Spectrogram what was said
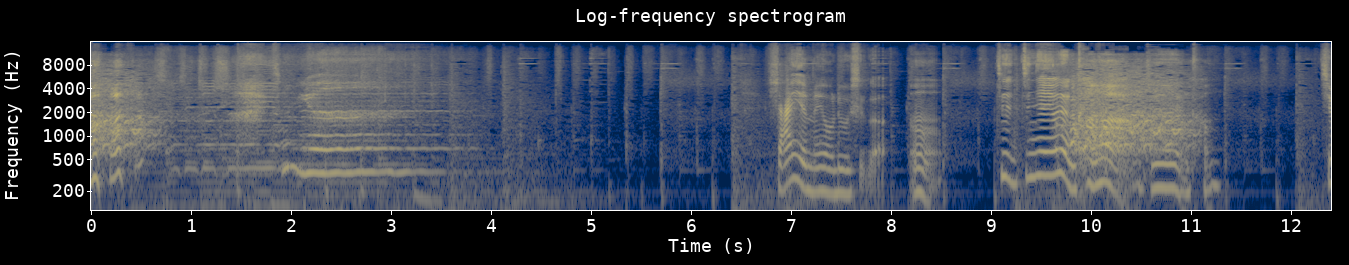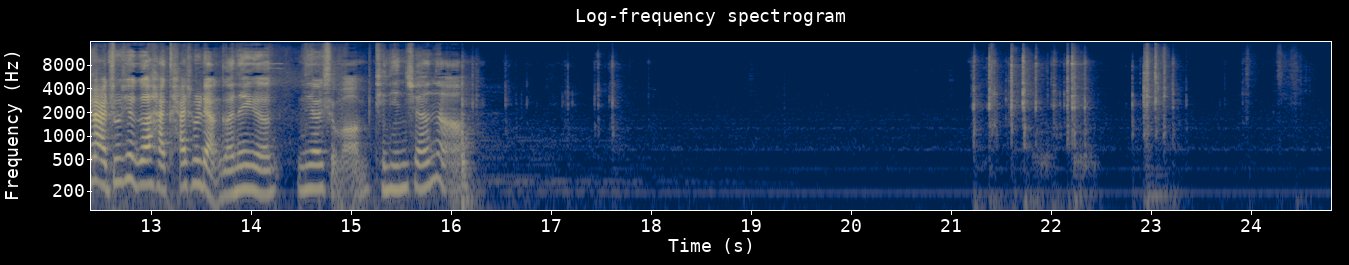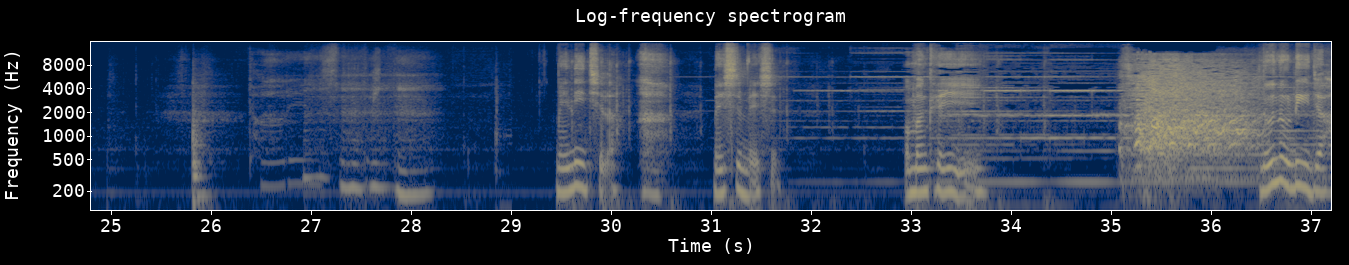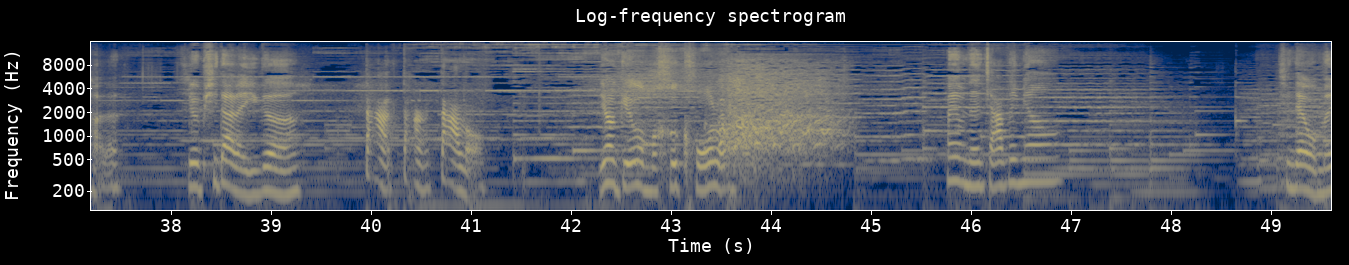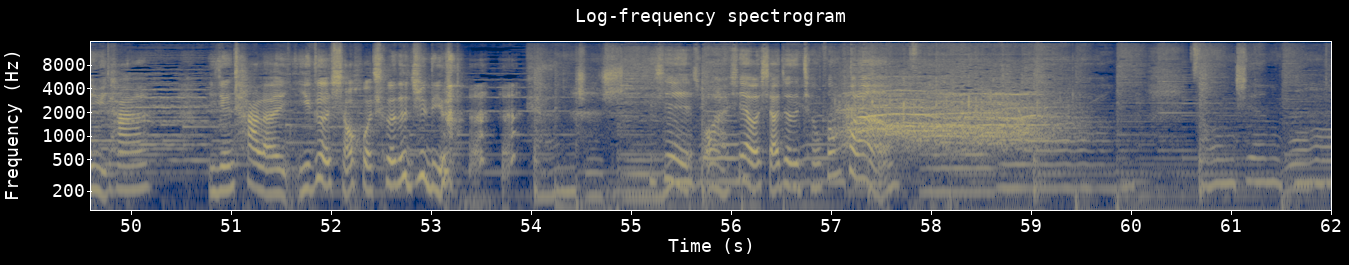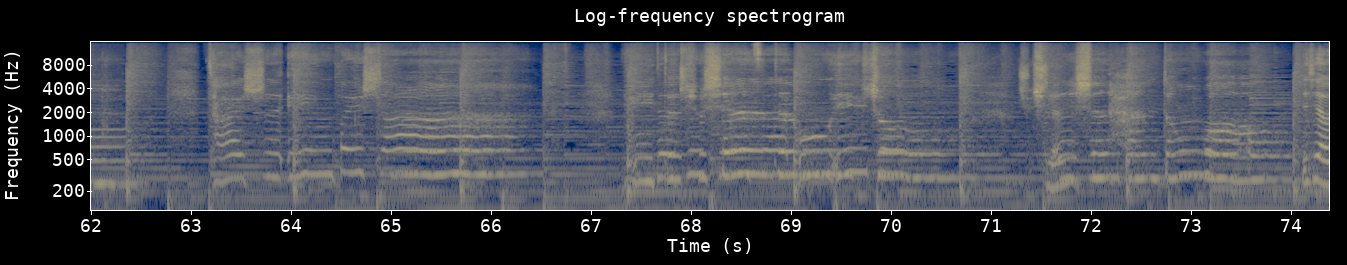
啥也没有六十个，嗯，这今天有点坑啊，今天有点坑。起码朱雀哥还开出两个那个那叫什么甜甜圈呢啊！没力气了，没事没事，我们可以。努努力就好了，又 P 到了一个大大大佬，要给我们喝可乐。欢迎我们的加菲喵，现在我们与他已经差了一个小火车的距离了。谢谢哇，谢谢我小九的乘风破浪。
